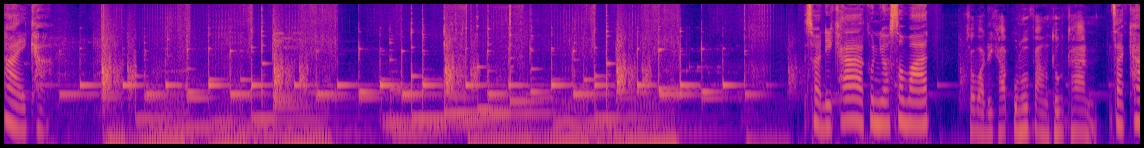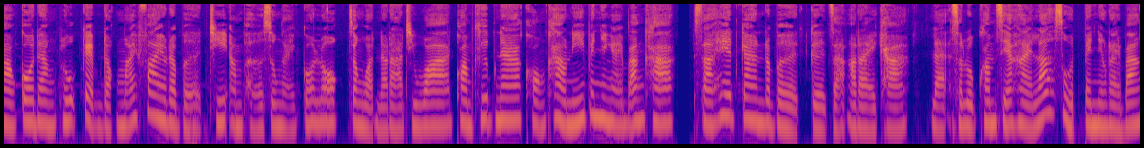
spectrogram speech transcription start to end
ไทยค่ะ สวัสดีค่ะ คุณยศวัตรสวัสดีครับ คุณผู้ฟังทุกท่าน จากข่าวโกดังพลุเก็บดอกไม้ไฟระเบิดที่อำเภอสุไหงโกลก จังหวัดนราธิวาสความคืบหน้าของข่าวนี้เป็นยังไงบ้างคะ สาเหตุการระเบิดเกิดจากอะไรคะ และสรุปความเสียหายล่าสุดเป็นอย่างไรบ้าง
